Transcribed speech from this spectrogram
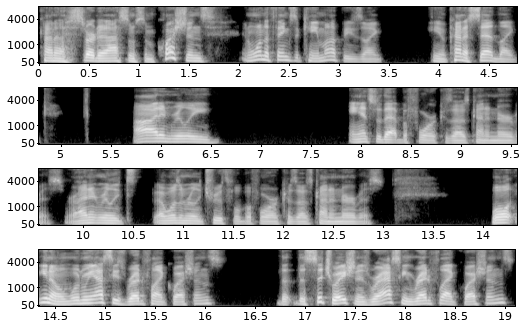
kind of started asking some questions. And one of the things that came up, he's like, you know, kind of said like, I didn't really answer that before because I was kind of nervous, or I didn't really, I wasn't really truthful before because I was kind of nervous. Well, you know, when we ask these red flag questions, the, the situation is we're asking red flag questions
